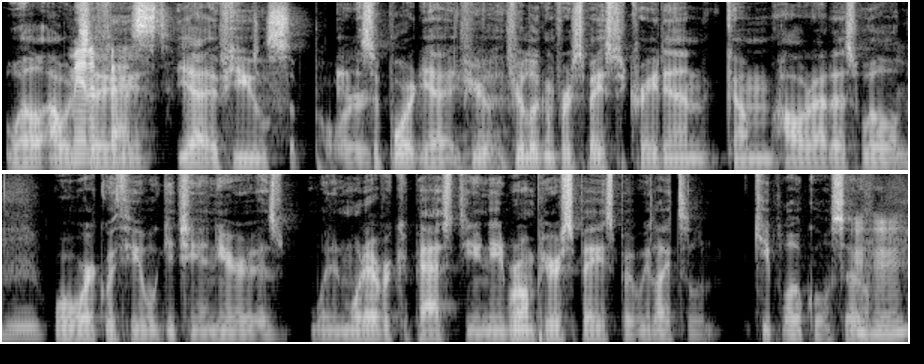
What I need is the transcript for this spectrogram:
Well, I would Manifest. say, yeah, if you Just support. support, yeah, if you're if you're looking for a space to create in, come holler at us. We'll we'll work with you. We'll get you in here as in whatever capacity you need. We're on Peerspace, but we like to keep local. So Mm-hmm.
